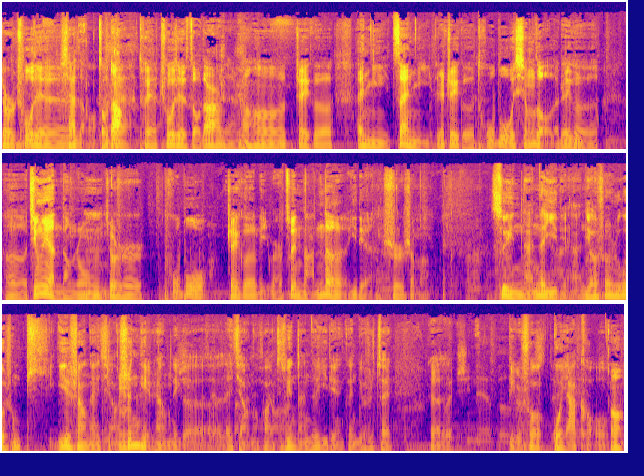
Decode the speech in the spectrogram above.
就是出去瞎走走道对，对，出去走道去。然后这个，哎，你在你的这个徒步行走的这个呃经验当中，嗯就是徒步这个里边最难的一点是什么？最难的一点啊，你要说如果从体力上来讲，嗯身体上那个来讲的话，最难的一点可能就是在，呃，比如说过垭口，哦，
